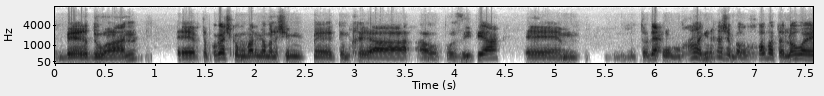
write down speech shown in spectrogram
בארדואן, אה, ואתה פוגש כמובן גם אנשים תומכי האופוזיציה. אתה יודע, אני מוכרח להגיד לך שברחוב אתה לא רואה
